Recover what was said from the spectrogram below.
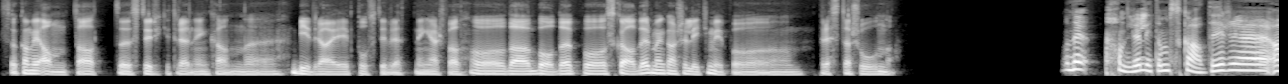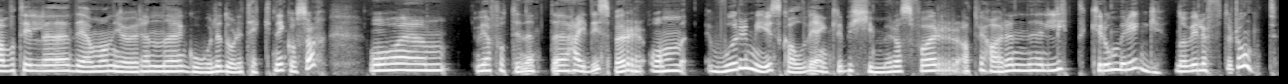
så kan vi anta at eh, styrketrening kan eh, bidra i positiv retning, i hvert fall. Og da både på skader, men kanskje like mye på prestasjon, da. Og det handler jo litt om skader, eh, av og til eh, det om man gjør en eh, god eller dårlig teknikk også. Og eh, vi har fått inn et eh, Heidi spør om hvor mye skal vi egentlig bekymre oss for at vi har en eh, litt krum rygg når vi løfter tungt?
